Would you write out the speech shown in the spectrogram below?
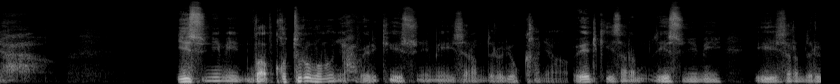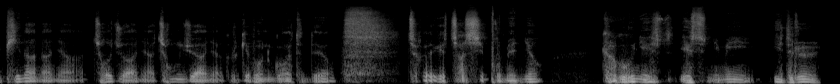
야 예수님이 누가 겉으로 보면 야 왜 이렇게 예수님이 이 사람들을 욕하냐 왜 이렇게 이 사람 예수님이 이 사람들을 비난하냐 저주하냐 정죄하냐 그렇게 보는 것 같은데요. 제가 이게 자세히 보면요 결국은 예수, 예수님이 이들을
